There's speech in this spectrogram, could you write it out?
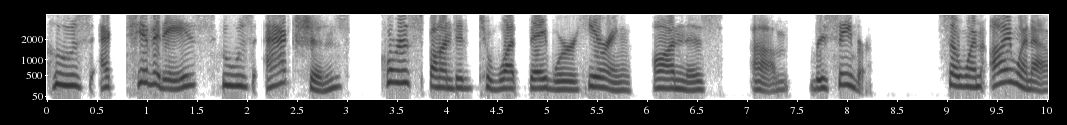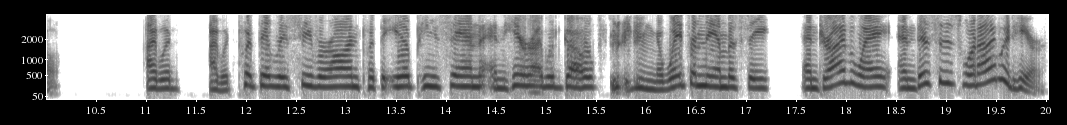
whose activities, whose actions corresponded to what they were hearing on this um, receiver. So when I went out, I would I would put the receiver on, put the earpiece in, and here I would go away from the embassy and drive away. And this is what I would hear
